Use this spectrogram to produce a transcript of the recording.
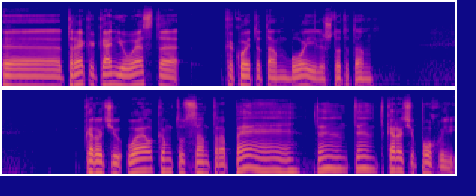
э, трека Kanye Уэста какой-то там бой или что-то там. Короче, Welcome to Saint-Tropez. Короче, похуй.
